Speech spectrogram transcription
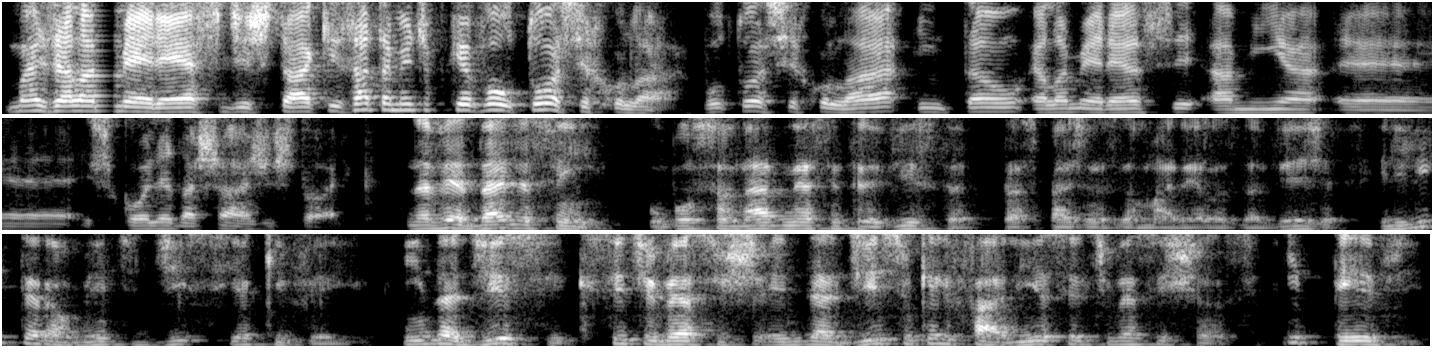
mas ela merece destaque exatamente porque voltou a circular. Voltou a circular, então ela merece a minha é, escolha da charge histórica. Na verdade, assim, o Bolsonaro, nessa entrevista para as páginas amarelas da Veja, ele literalmente disse a que veio. Ainda disse que se tivesse, ainda disse o que ele faria se ele tivesse chance. E teve,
